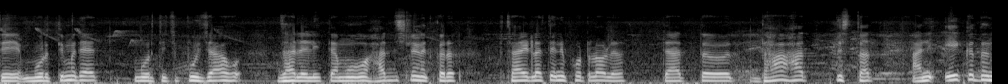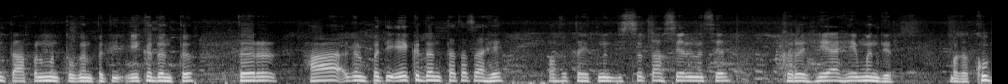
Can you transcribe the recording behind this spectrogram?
ते मूर्तीमध्ये आहेत. मूर्तीची पूजा हो झालेली. त्यामुळं हात दिसले नाहीत खरं. साईडला त्याने फोटो लावलेला. त्यात दहा हात दिसतात आणि एकदंत आपण म्हणतो गणपती एकदंत तर हा गणपती एकदंताचाच आहे. असं शकता इथनं दिसत असेल नसेल. खरं हे आहे मंदिर. बघा खूप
